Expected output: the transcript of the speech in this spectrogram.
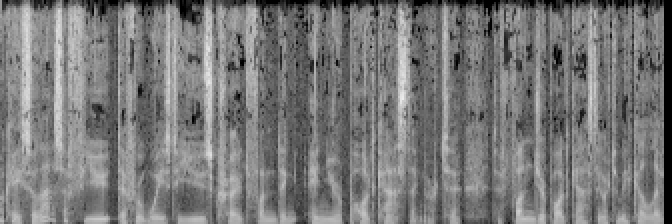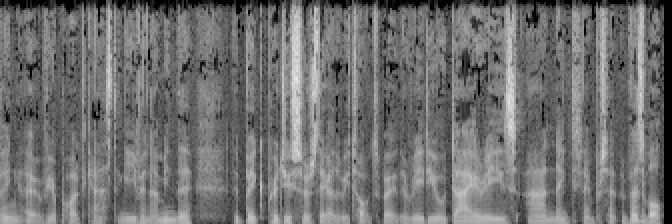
Okay, so that's a few different ways to use crowdfunding in your podcasting or to, to fund your podcasting or to make a living out of your podcasting even. I mean, the, the big producers there that we talked about, the Radio Diaries and 99% Invisible,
